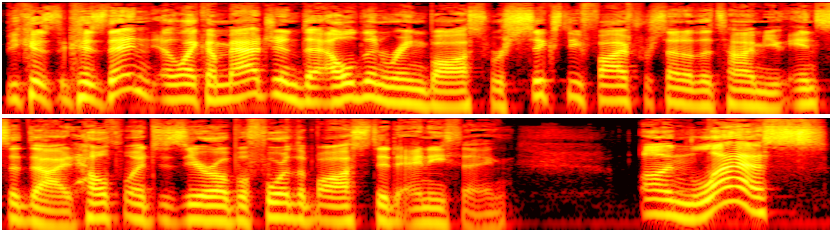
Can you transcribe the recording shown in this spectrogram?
because because then like imagine the Elden Ring boss where 65% of the time you insta died, health went to zero before the boss did anything. Unless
